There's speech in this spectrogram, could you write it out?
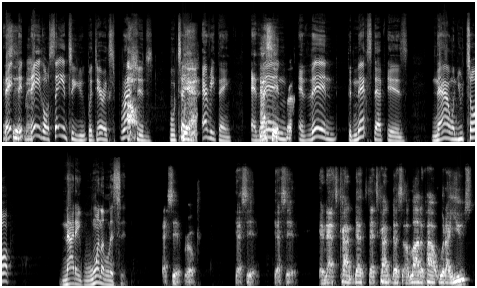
They, it, they, they ain't gonna say it to you, but their expressions oh. will tell Yeah. you everything. And That's it, then, bro. and then the next step is now when you talk, now they want to listen. That's it, bro. That's it. That's it. And that's kind that's that's kind that's a lot of how what I use.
